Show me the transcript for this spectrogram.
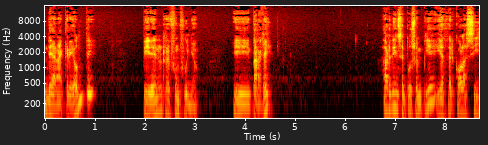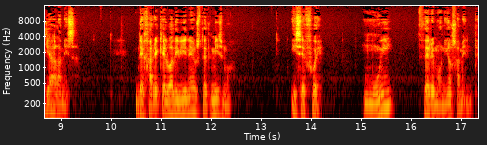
¿De Anacreonte? Pirén refunfuñó. ¿Y para qué? Harding se puso en pie y acercó la silla a la mesa. Dejaré que lo adivine usted mismo. Y se fue, muy ceremoniosamente.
